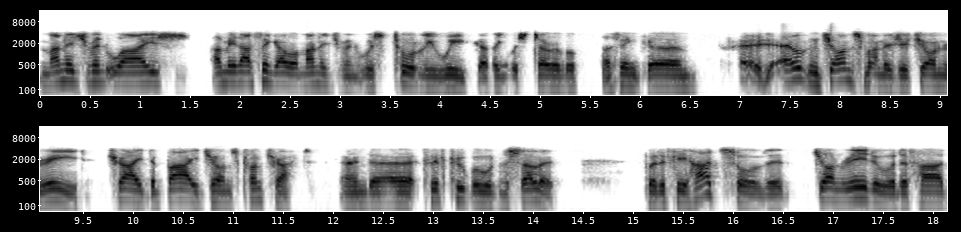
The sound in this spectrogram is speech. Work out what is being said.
management wise. I mean, I think our management was totally weak. I think it was terrible. I think um, Elton John's manager, John Reid, tried to buy John's contract, and uh, Cliff Cooper wouldn't sell it. But if he had sold it, John Reid would have had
